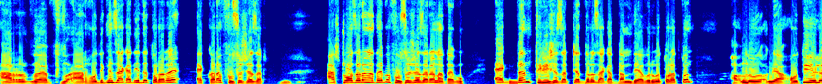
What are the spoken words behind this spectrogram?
আর আর হদিকে জায়গা দিয়ে দে তোরারে এক করা পঁচিশ হাজার। আষ্ট হাজারে না থাকব পঁচিশ হাজারে না থাকব একদম তিরিশ হাজার টাকার ধরে জায়গার দাম দেওয়া পড়ব। তোরা তো হতি হইল,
